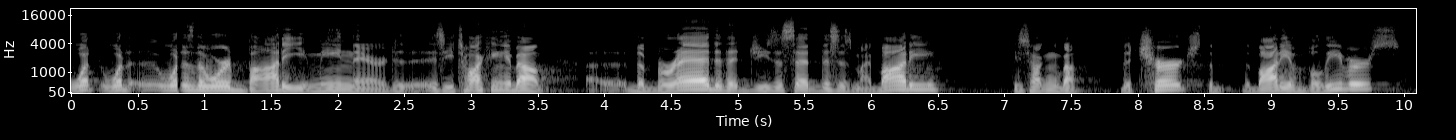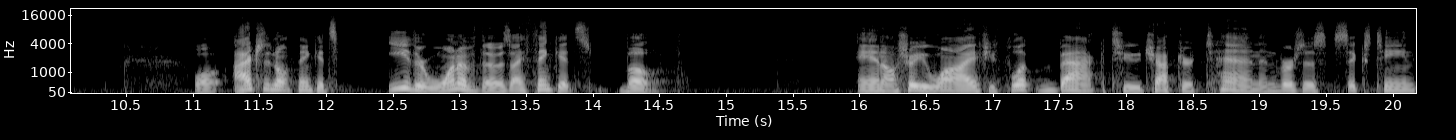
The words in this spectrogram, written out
what, what, what does the word body mean there? Is he talking about uh, the bread that Jesus said, This is my body? He's talking about the church, the, the body of believers? Well, I actually don't think it's either one of those. I think it's both. And I'll show you why. If you flip back to chapter 10 and verses 16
